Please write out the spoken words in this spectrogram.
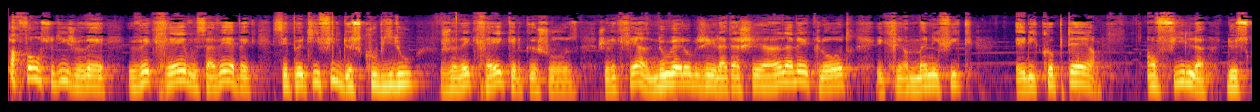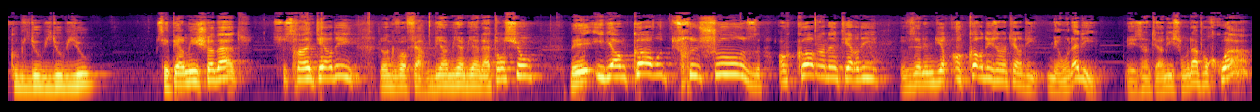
parfois on se dit, je vais, créer, vous savez, avec ces petits fils de Scooby-Doo, je vais créer quelque chose. Je vais créer un nouvel objet, l'attacher un avec l'autre et créer un magnifique hélicoptère en fil de Scooby-Doo-Bidou-Bidou. C'est permis Shabbat, ce sera interdit. Donc il faut faire bien bien bien attention. Mais il y a encore autre chose, encore un interdit. Vous allez me dire encore des interdits. Mais on l'a dit. Les interdits sont là pourquoi?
